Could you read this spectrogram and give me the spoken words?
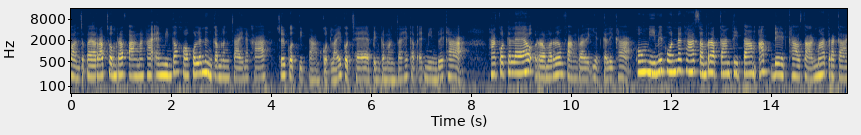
ก่อนจะไปรับชมรับฟังนะคะ แอดมินก็ขอคนละหนึ่งกำลังใจนะคะ ช่วยกดติดตามกดไลค์กดแชร์ เป็นกำลังใจให้กับแอดมินด้วยค่ะ หากกดกันแล้วเรามาเริ่มฟังรายละเอียดกันเลยค่ะ คงหนีไม่พ้นนะคะสำหรับการติดตามอัปเดตข่าวสารมาตรการ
